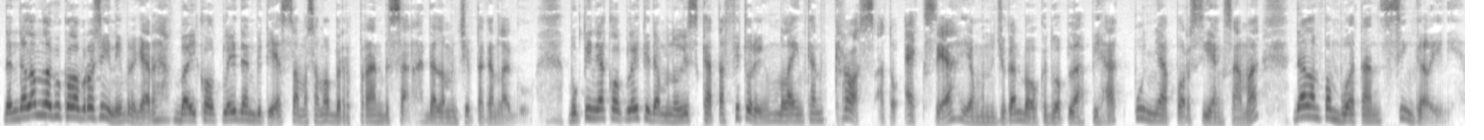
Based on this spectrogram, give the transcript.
Dan dalam lagu kolaborasi ini, pendengar, baik Coldplay dan BTS sama-sama berperan besar dalam menciptakan lagu. Buktinya Coldplay tidak menulis kata featuring, melainkan cross atau X ya, yang menunjukkan bahwa kedua belah pihak punya porsi yang sama dalam pembuatan single ini.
